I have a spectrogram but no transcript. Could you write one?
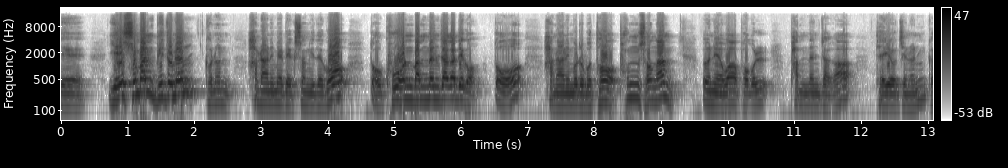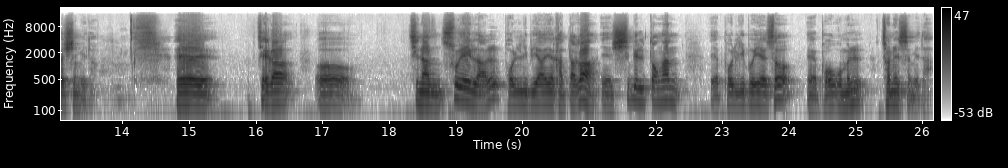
예, 예수만 믿으면 그는 하나님의 백성이 되고 또 구원받는 자가 되고 또 하나님으로부터 풍성한 은혜와 복을 받는 자가 되어지는 것입니다. 에, 제가 어, 지난 수요일 날 볼리비아에 갔다가 10일 예, 동안 예, 볼리비아에서 예, 복음을 전했습니다.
